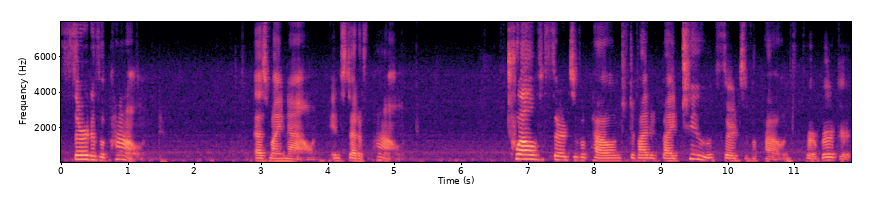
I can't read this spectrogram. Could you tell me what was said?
third of a pound as my noun instead of pound. 12 thirds of a pound divided by 2 thirds of a pound per burger.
